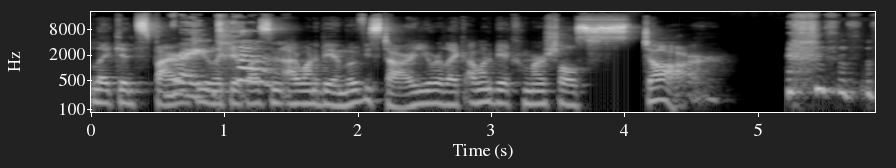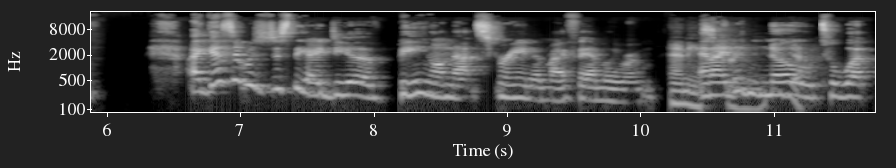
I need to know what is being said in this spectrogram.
like inspired you. Like it wasn't, I want to be a movie star. You were like, I want to be a commercial star. I guess it was just the idea of being on that screen in my family room. Any and I didn't know Yeah. to what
